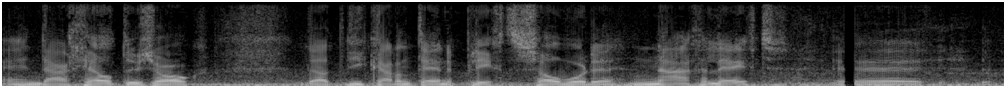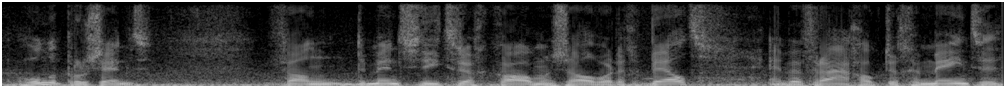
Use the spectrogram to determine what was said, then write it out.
En daar geldt dus ook dat die quarantaineplicht zal worden nageleefd. Eh 100% van de mensen die terugkomen zal worden gebeld. En we vragen ook de gemeente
